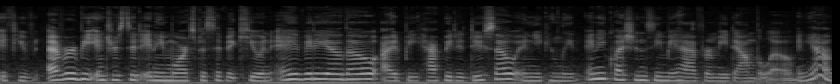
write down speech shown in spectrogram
If you'd ever be interested in a more specific Q&A video though, I'd be happy to do so and you can leave any questions you may have for me down below. And yeah,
